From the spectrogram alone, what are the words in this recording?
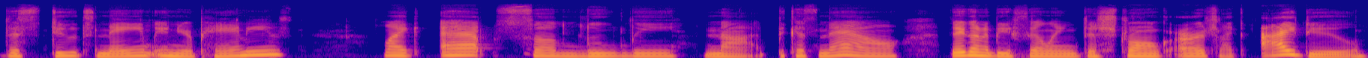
this dude's name in your panties? Like, absolutely not. Because now they're going to be feeling the strong urge, like I do,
